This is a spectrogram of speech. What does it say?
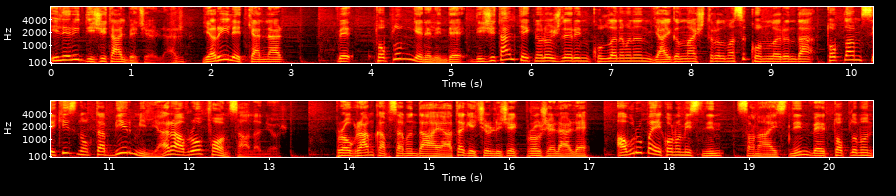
ileri dijital beceriler, yarı iletkenler ve toplum genelinde dijital teknolojilerin kullanımının yaygınlaştırılması konularında toplam 8.1 milyar avro fon sağlanıyor. Program kapsamında hayata geçirilecek projelerle Avrupa ekonomisinin, sanayisinin ve toplumun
